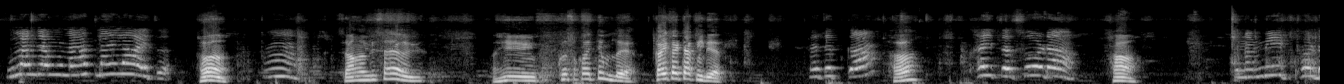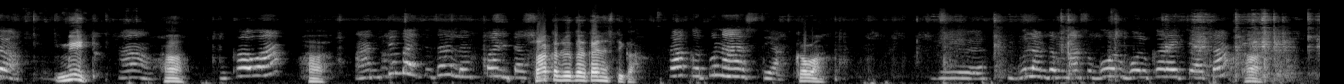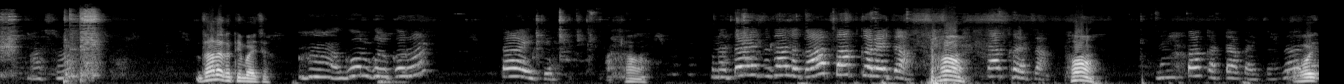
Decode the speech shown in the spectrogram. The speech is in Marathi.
गुलाबजामुन हात नाही लावायचं. हा. हा चांगलं दिसाय हे कसं काय तेमलंय काय काय टाकलं त्यात? ह्याच्यात का? हा? खायचा सोडा. हा. पुन्हा मीठ थोडं. मीठ? हा. हा. खवा. हा. आणि टिंबायचं झालं. पाणी टाकून. साखर बिकर काय नसते का? साखर पुन्हा असते कवा? गुलाबजामुन असं गोल गोल करायचे आता. हा. असं. झालं का तिंबायचं? हा गोल गोल करून तळायचे. हा. पुन्हा तळायचं झालं का पाक करायचा. हा. साखरेचा हा. मग पाकात टाकायचं. झालं. होय.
